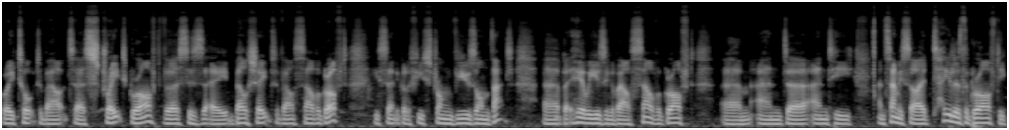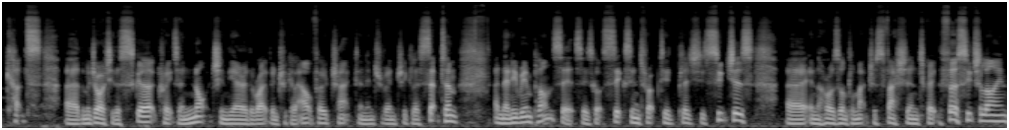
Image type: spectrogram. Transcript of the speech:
where he talked about uh, straight graft versus a bell-shaped valsalva graft. He certainly got a few strong views on that. Uh, but here we're using a valsalva graft um, and uh, and he and Sami Syed tailors the graft. He cuts uh, the majority of the skirt, creates a notch in the area of the right ventricular outflow tract and intraventricular septum, and then he reimplants it. So he's got six interrupted pledgeted sutures uh, in the horizontal mattress fashion to create the first suture line.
